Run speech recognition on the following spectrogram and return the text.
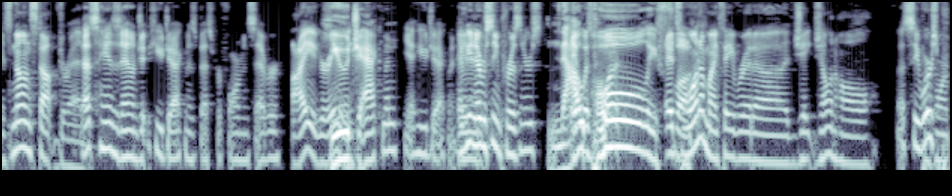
It's nonstop dread. That's hands down J- Hugh Jackman's best performance ever. I agree. Hugh Jackman. Yeah, Hugh Jackman. Have And you it- never seen Prisoners? Now It was Holy fuck. It's one of my favorite uh Jake Gyllenhaal. Let's see, where's performances.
